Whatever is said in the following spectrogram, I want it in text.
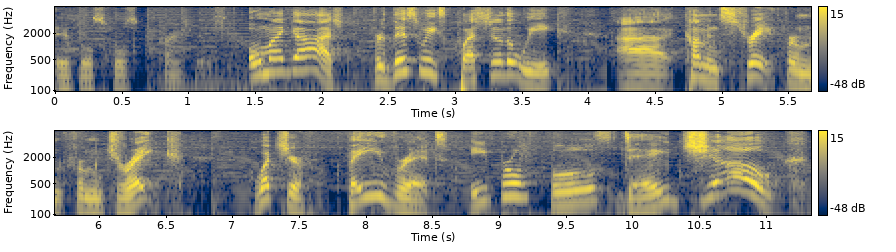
April Fool's prank is. oh my gosh, for this week's question of the week, uh, coming straight from from Drake, what's your favorite April Fool's Day joke?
